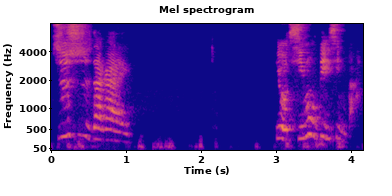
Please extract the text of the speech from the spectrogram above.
知识大概有其目的性吧。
